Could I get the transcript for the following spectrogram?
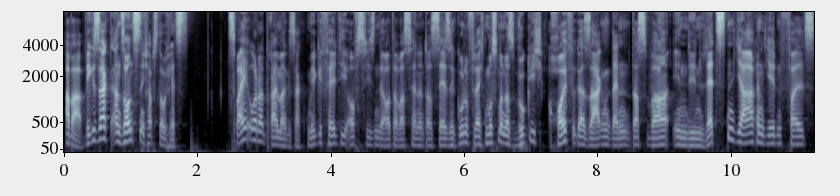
Aber wie gesagt, ansonsten, ich habe es glaube ich jetzt zwei oder dreimal gesagt, mir gefällt die Offseason der Ottawa Senators sehr, sehr gut. Und vielleicht muss man das wirklich häufiger sagen, denn das war in den letzten Jahren jedenfalls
